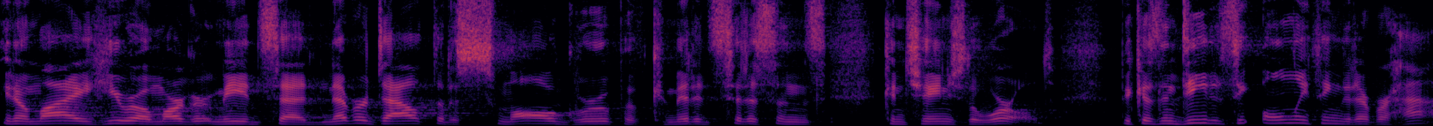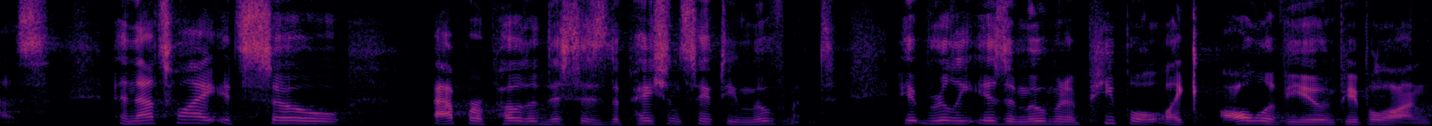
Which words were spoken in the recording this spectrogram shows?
You know, my hero, Margaret Mead, said, never doubt that a small group of committed citizens can change the world because indeed it's the only thing that ever has. And that's why it's so apropos that this is the patient safety movement. It really is a movement of people like all of you and people on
